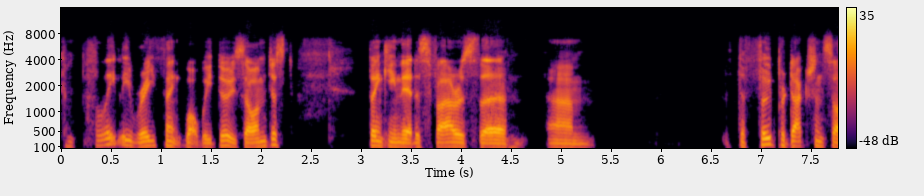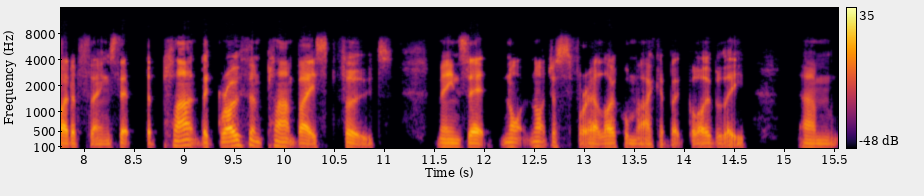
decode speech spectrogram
completely rethink what we do. So I'm just thinking that as far as the um, the food production side of things, that the plant, the growth in plant-based foods means that not not just for our local market but globally, um,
